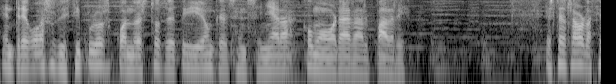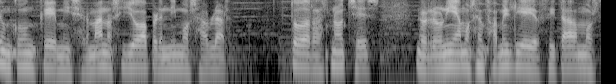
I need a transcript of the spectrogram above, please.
entregó a sus discípulos cuando estos le pidieron que les enseñara cómo orar al Padre. Esta es la oración con que mis hermanos y yo aprendimos a hablar. Todas las noches nos reuníamos en familia y recitábamos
